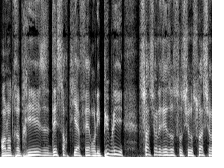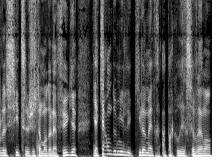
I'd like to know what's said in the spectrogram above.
en entreprise, des sorties à faire. On les publie soit sur les réseaux sociaux, soit sur le site justement de la fugue. Il y a 42 000 kilomètres à parcourir. C'est vraiment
